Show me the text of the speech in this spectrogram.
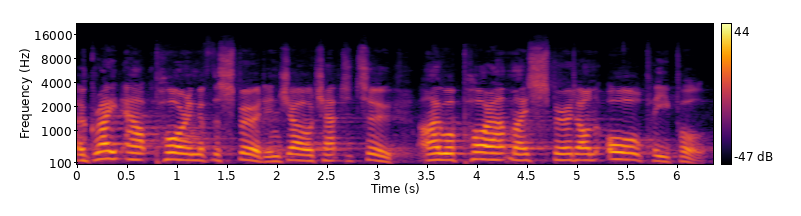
a great outpouring of the Spirit in Joel chapter 2. I will pour out my Spirit on all people.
